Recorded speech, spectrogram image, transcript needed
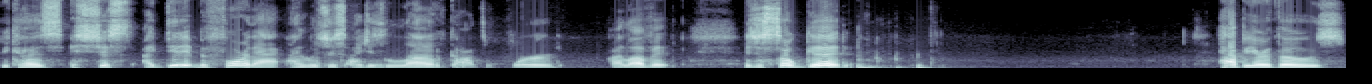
because it's just I did it before that. I was just I just love God's word. I love it. It's just so good. Happy are those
